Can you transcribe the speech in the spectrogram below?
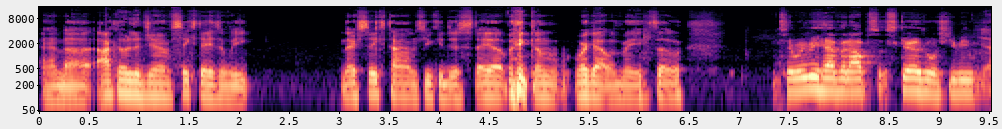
And uh, I go to the gym six days a week. There's six times you could just stay up and come work out with me. So See, we be having opposite schedules. You be Yeah.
